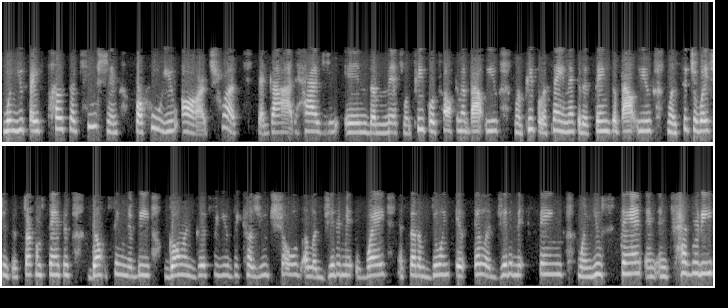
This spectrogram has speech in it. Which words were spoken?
when you face persecution for who you are. Trust that God has you in the midst. When people are talking about you, when people are saying negative things about you, when situations and circumstances don't seem to be going good for you because you chose a legitimate way instead of doing illegitimate things, when you stand in integrity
